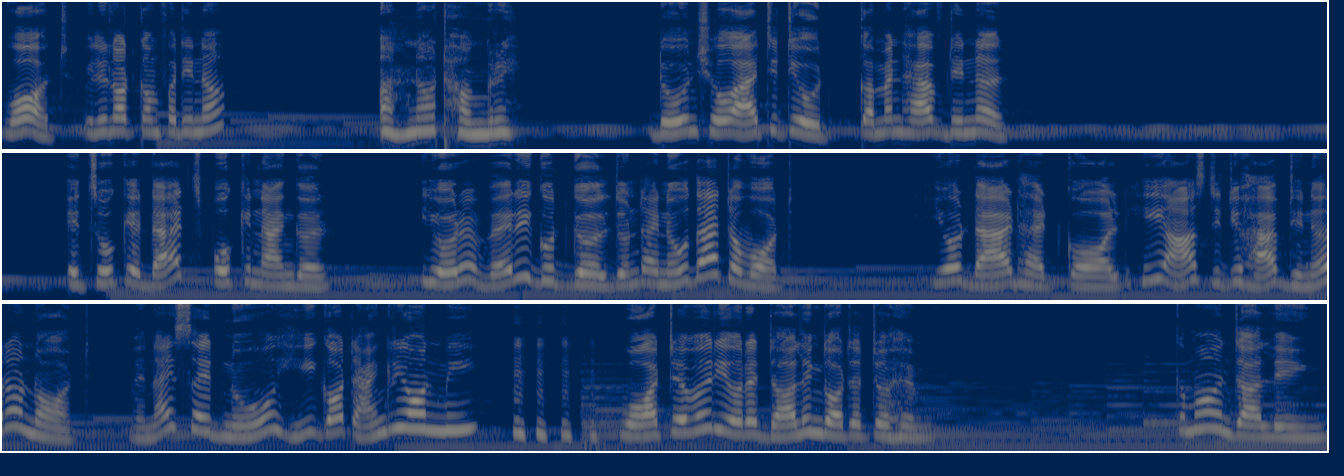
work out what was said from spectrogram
What? Will you not come for dinner? I'm not hungry. Don't show attitude. Come and have dinner. It's okay, Dad spoke in anger. You're a very good girl, don't I know that or what? Your dad had called. He asked, Did you have dinner or not? When I said no, he got angry on me. Whatever, you're a darling daughter to him. Come on, darling.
